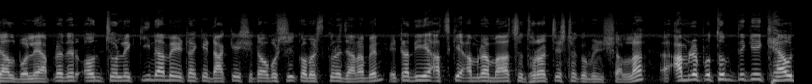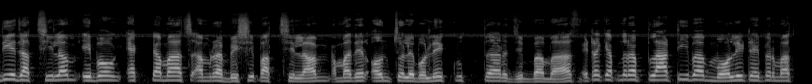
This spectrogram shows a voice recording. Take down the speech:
জাল বলে। আপনাদের অঞ্চলে কি নামে এটাকে ডাকে সেটা অবশ্যই কমেন্টস করে জানাবেন। এটা দিয়ে আজকে আমরা মাছ ধরার চেষ্টা করব ইনশাল্লাহ আমরা প্রথম থেকে খেয়াও দিয়ে যাচ্ছিলাম এবং একটা মাছ আমরা বেশি পাচ্ছিলাম আমাদের অঞ্চলে বলে কুত্তার জিব্বা মাছ। এটাকে আপনারা প্লাটি বা মলি টাইপের মাছ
